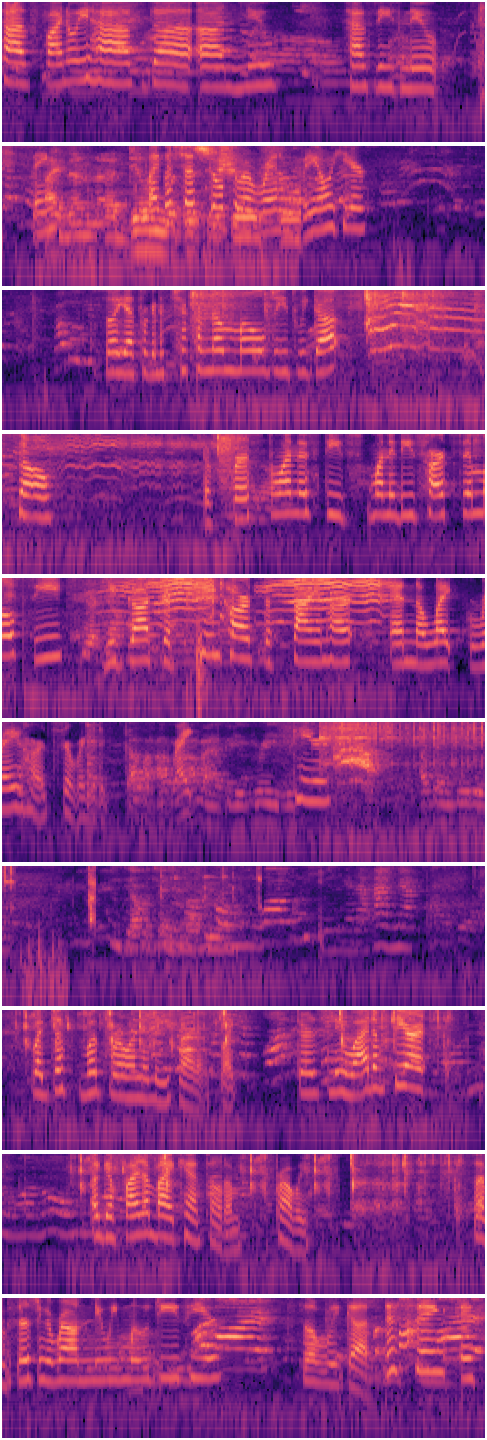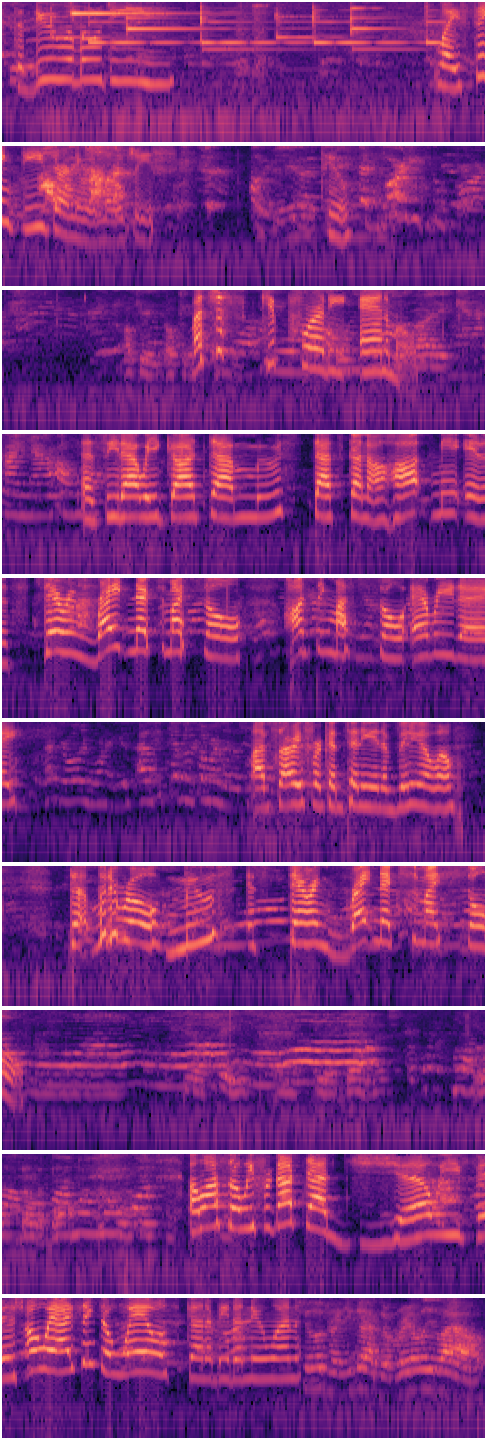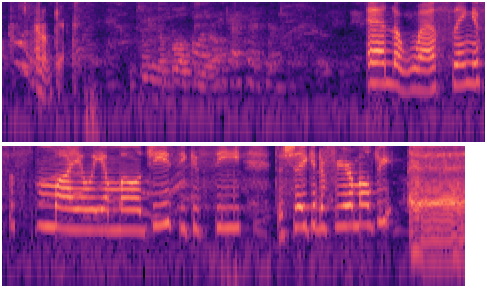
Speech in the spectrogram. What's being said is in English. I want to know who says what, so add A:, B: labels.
A: has finally has the uh, new has these new things.
B: been uh,
A: Like, let's just go to a random video here. So yes, we're gonna check on the emojis we got. So the first one is these one of these heart symbols. See, you got the pink heart, the cyan heart, and the light gray heart. So we're gonna go right
C: I'm gonna have to get greasy.
A: here.
C: I'm gonna change my.
A: Like just look for one of these items. Like there's new items here. I can find them, but I can't tell them. Probably. So I'm searching around new emojis here. So we got this thing. It's the new emoji. Well, I think these are new emojis. Oh. Too.
C: Okay.
A: Let's just skip for the animals. And see that we got that moose that's gonna haunt me and it's staring right next to my soul, haunting my soul every day. I'm sorry for continuing the video. Well, the literal moose is staring right next to my soul. Oh, also, we forgot that jellyfish. Oh, wait, I think the whale's gonna be the new one.
C: Children, you guys are really loud
A: I don't care.
C: between the both of y'all.
A: And the last thing is the smiley emojis. You can see the shake of the fear emoji.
